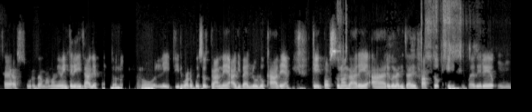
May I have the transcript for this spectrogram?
cioè, è assurda, mamma mia. Mentre in Italia appunto non ci sono leggi riguardo questo, tranne a livello locale, che possono andare a regolarizzare il fatto che tu puoi avere un,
